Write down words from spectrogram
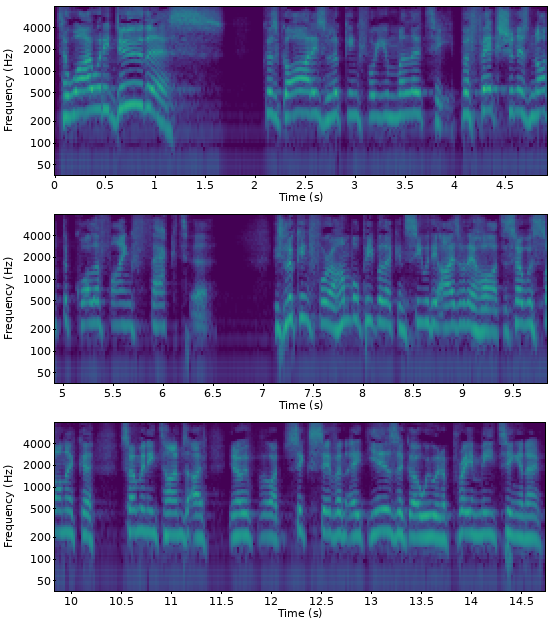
So why would he do this? Because God is looking for humility. Perfection is not the qualifying factor. He's looking for a humble people that can see with the eyes of their hearts. And so with Sonica, so many times I've, you know, about six, seven, eight years ago, we were in a prayer meeting and I,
